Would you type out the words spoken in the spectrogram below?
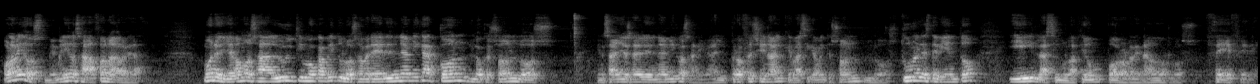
Hola amigos, bienvenidos a Zona Gravedad. Bueno, llegamos al último capítulo sobre aerodinámica con lo que son los ensayos aerodinámicos a nivel profesional, que básicamente son los túneles de viento y la simulación por ordenador, los CFD.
